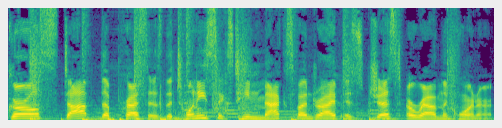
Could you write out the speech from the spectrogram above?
Girls, stop the presses. The 2016 Max Fun Drive is just around the corner.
